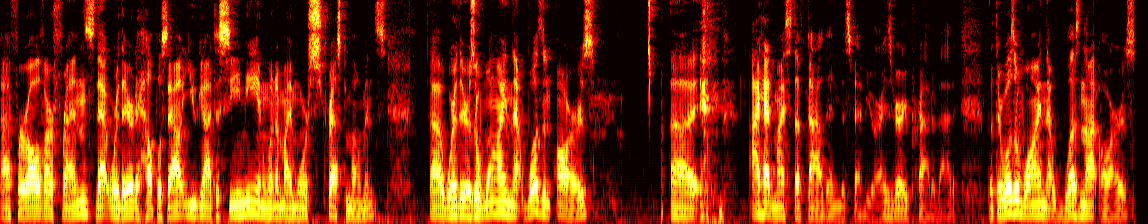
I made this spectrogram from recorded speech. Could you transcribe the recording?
uh, for all of our friends that were there to help us out. You got to see me in one of my more stressed moments uh, where there's a wine that wasn't ours. Uh, I had my stuff dialed in this February. I was very proud about it. But there was a wine that was not ours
